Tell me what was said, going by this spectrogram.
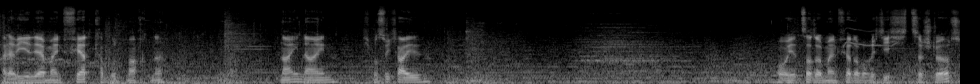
Alter, wie der mein Pferd kaputt macht, ne? Nein, nein. Ich muss mich heilen. Oh, jetzt hat er mein Pferd aber richtig zerstört.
